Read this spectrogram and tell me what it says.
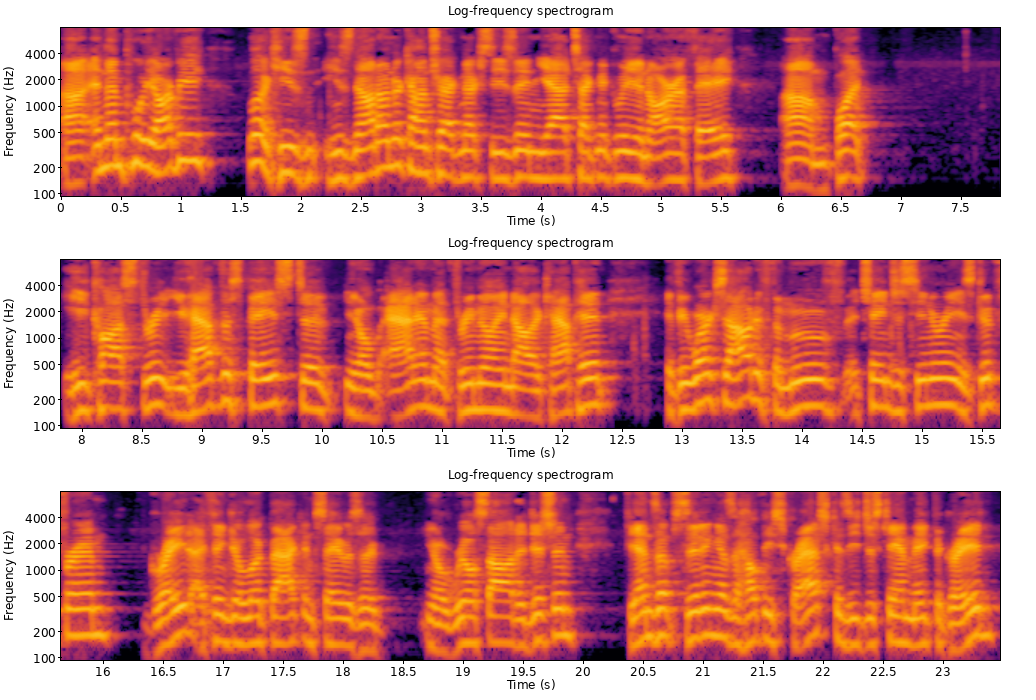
Uh, and then Puljujarvi, look, he's he's not under contract next season. Yeah, technically an RFA, um, but he costs three. You have the space to, you know, add him at $3 million cap hit. If he works out, if the move, change of scenery is good for him, great. I think you'll look back and say it was a, you know, real solid addition. If he ends up sitting as a healthy scratch because he just can't make the grade,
